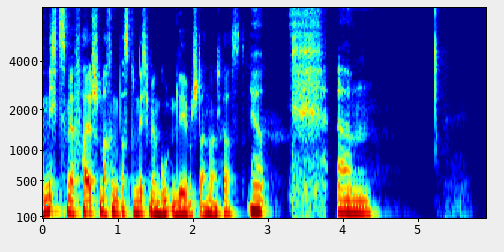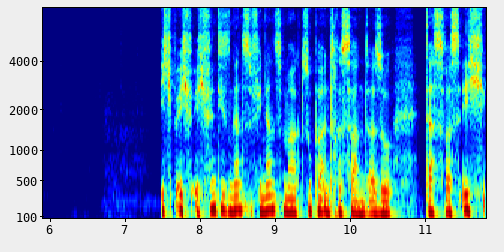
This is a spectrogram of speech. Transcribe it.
nichts mehr falsch machen, dass du nicht mehr einen guten Lebensstandard hast. Ja. Ähm, ich ich, ich finde diesen ganzen Finanzmarkt super interessant. Also das, was ich,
